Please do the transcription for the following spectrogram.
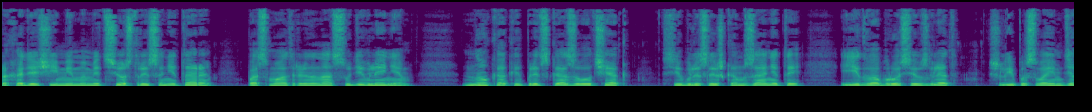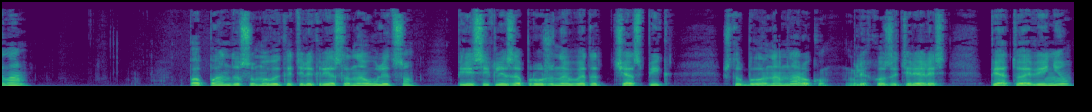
Проходящие мимо медсестры и санитары посмотрели на нас с удивлением, но, как и предсказывал Чак, все были слишком заняты и, едва бросив взгляд, шли по своим делам. По пандусу мы выкатили кресло на улицу, пересекли запруженную в этот час пик, что было нам на руку, легко затерялись, Пятую авеню,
